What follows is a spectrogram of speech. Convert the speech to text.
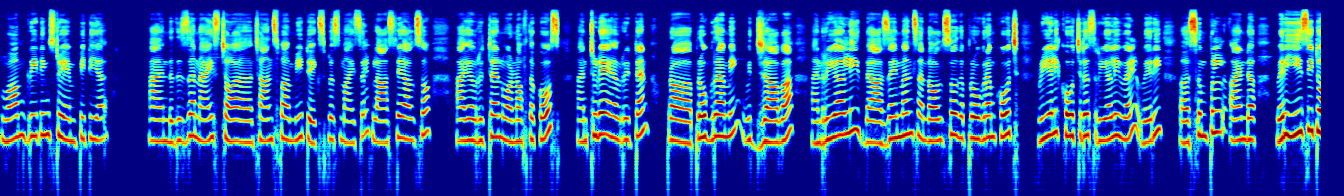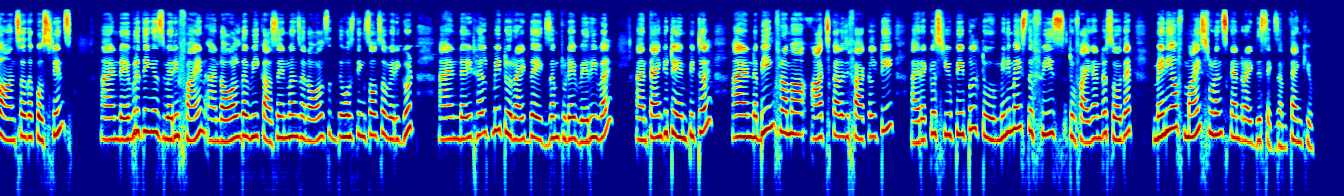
Warm greetings to MPT. And this is a nice cho- chance for me to express myself. Last day also, I have written one of the course, and today I have written pro- programming with Java. And really, the assignments and also the program coach really coached us really well. Very uh, simple and uh, very easy to answer the questions. And everything is very fine, and all the week assignments and also those things also very good. And it helped me to write the exam today very well. And thank you to NPTEL. And being from a arts college faculty, I request you people to minimize the fees to 500 so that many of my students can write this exam. Thank you.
